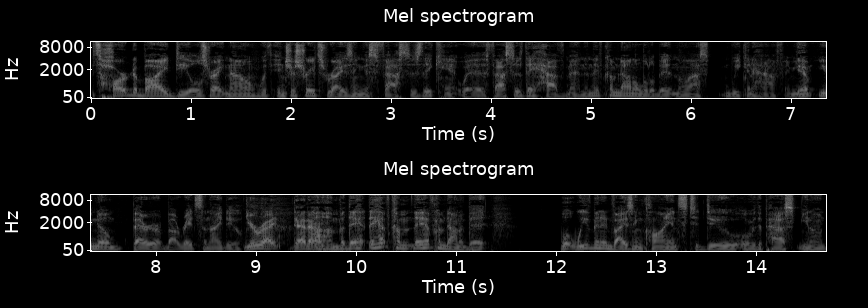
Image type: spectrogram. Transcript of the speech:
it's hard to buy deals right now with interest rates rising as fast as they can, as fast as they have been, and they've come down a little bit in the last week and a half. And you, Yep. you know better about rates than I do. You're right, dead on. Um, but they they have come they have come down a bit. What we've been advising clients to do over the past you know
